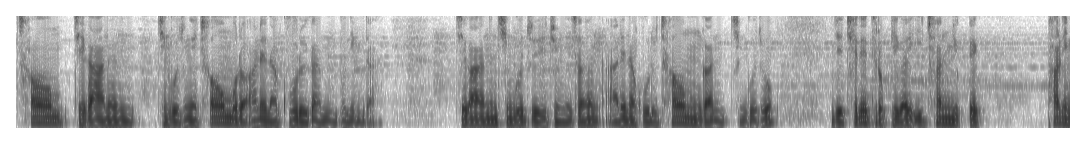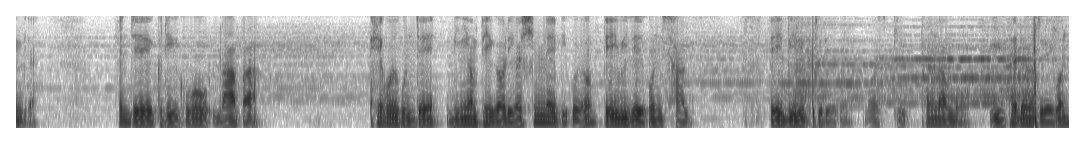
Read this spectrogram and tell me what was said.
처음 제가 아는 친구 중에 처음으로 아레나 9를 간 분입니다. 제가 아는 친구 중에서는 아레나 9를 처음 간 친구죠. 이제 최대 트로피가 2608입니다. 현재 그리고 라바 해골 군대 미니언 페이거리가 10렙이고요. 베이비 드래곤 4 베이비 드래곤 머스키 통나무 임페르노 드래곤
